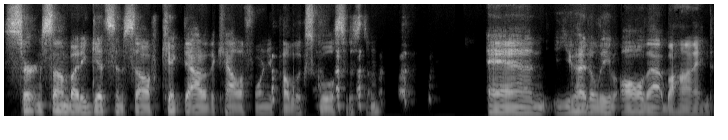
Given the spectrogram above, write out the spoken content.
Certain somebody gets himself kicked out of the california public school system and you had to leave all that behind.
